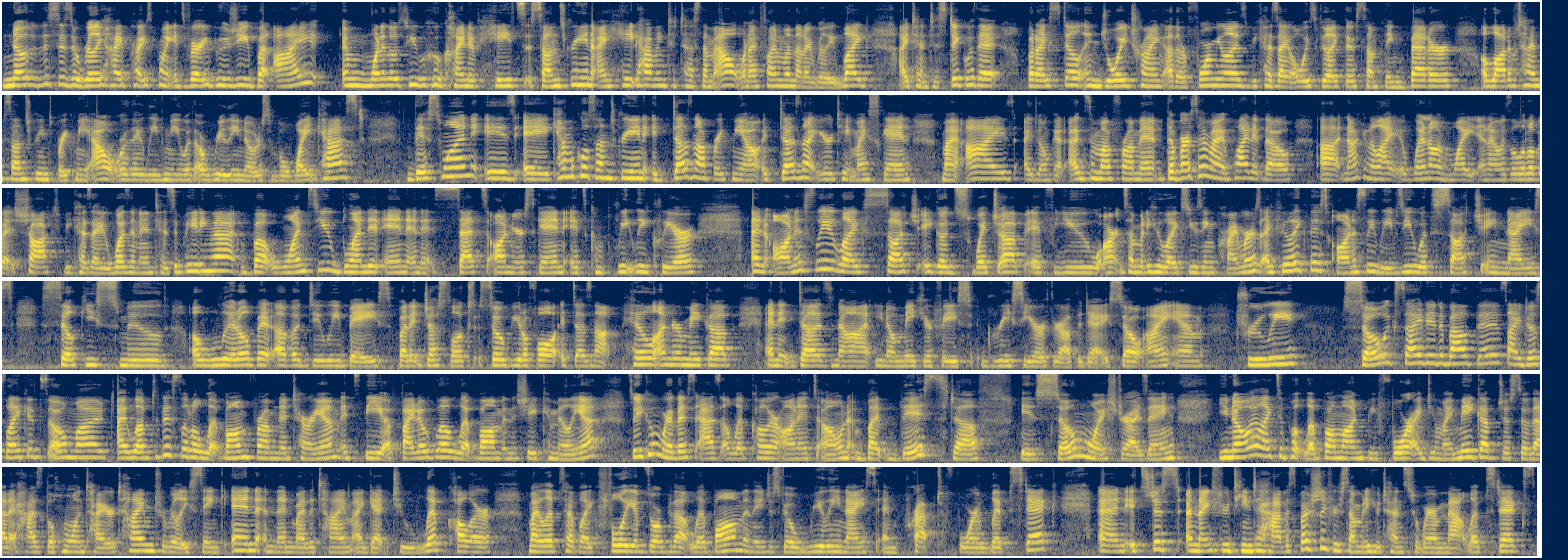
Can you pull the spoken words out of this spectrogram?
know that this is a really high price point. It's very bougie, but I am one of those people who kind of hates sunscreen. I hate having to test them out. When I find one that I really like, I tend to stick with it, but I still enjoy trying other formulas because I always feel like there's something better. A lot of times sunscreens break me out or they leave me with a really noticeable white cast. This one is a chemical sunscreen. It does not break me out. It does not irritate my skin, my eyes. I don't get eczema from it. The first time I applied it though, uh, not gonna lie, it went on white and I was a little bit shocked because I wasn't anticipating that. But once you blend it in and it sets on your skin, it's completely clear. And honestly, like such a good switch up if you aren't somebody who likes using primers. I feel like this honestly leaves you with such a nice silky smooth, a little bit of a dewy base, but it just looks so beautiful. It does not pill under makeup and it does not, you know, make your face greasier throughout the day. So I am truly so excited about this. I just like it so much. I loved this little lip balm from Naturium. It's the Phyto Glow Lip Balm in the shade Camellia. So you can wear this as a lip color on its own, but this stuff is so moisturizing. You know I like to put lip balm on before I do my makeup just so that it has the whole entire time to really sink in and then by the time I get to lip color, my lips have like fully absorbed that lip balm and they just feel really nice and prepped for lipstick. And it's just a nice routine to have, especially if you're somebody who tends to wear matte lipsticks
